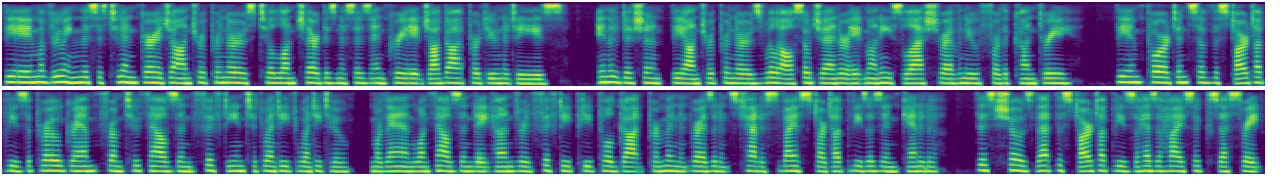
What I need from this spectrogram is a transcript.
The aim of doing this is to encourage entrepreneurs to launch their businesses and create job opportunities. In addition, the entrepreneurs will also generate money slash revenue for the country. The importance of the Startup Visa program from 2015 to 2022. More than 1,850 people got permanent resident status via startup visas in Canada. This shows that the Startup Visa has a high success rate.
